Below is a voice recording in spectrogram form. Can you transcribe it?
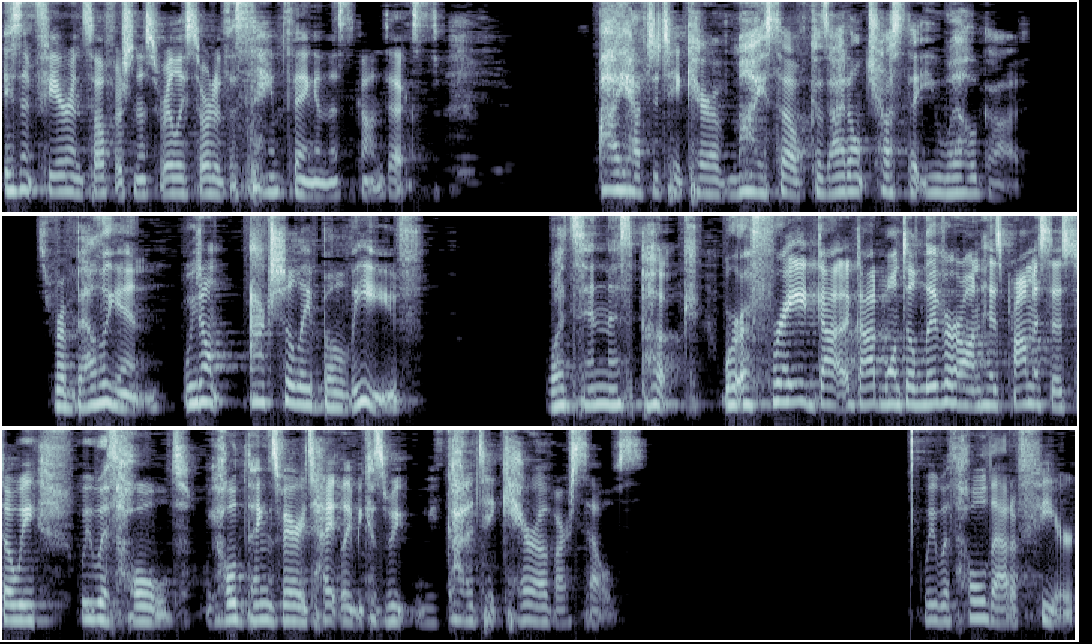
isn't fear and selfishness really sort of the same thing in this context? I have to take care of myself because I don't trust that you will, God. It's rebellion. We don't actually believe what's in this book. We're afraid God, God won't deliver on his promises, so we, we withhold. We hold things very tightly because we, we've got to take care of ourselves. We withhold out of fear.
